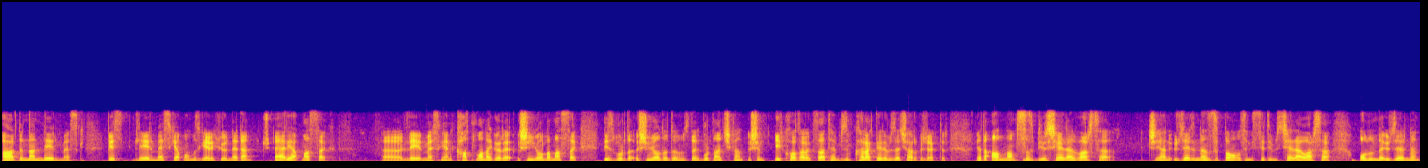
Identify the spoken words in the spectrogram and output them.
Ardından layer mask. Biz layer mask yapmamız gerekiyor. Neden? Eğer yapmazsak e, layer mask yani katmana göre ışın yollamazsak biz burada ışın yolladığımızda buradan çıkan ışın ilk olarak zaten bizim karakterimize çarpacaktır. Ya da anlamsız bir şeyler varsa yani üzerinden zıplamamasını istediğimiz şeyler varsa onun da üzerinden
